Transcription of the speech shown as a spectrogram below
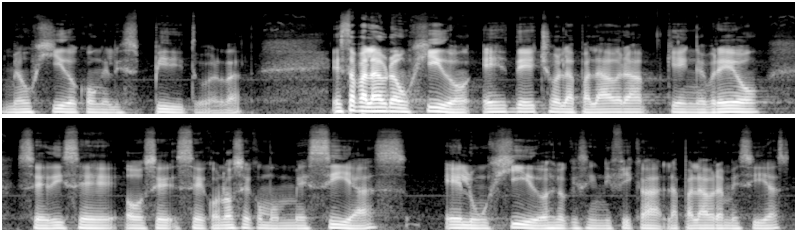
me ha ungido con el Espíritu, ¿verdad? Esta palabra ungido es de hecho la palabra que en hebreo se dice o se, se, conoce como Mesías. El ungido es lo que significa la palabra Mesías.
